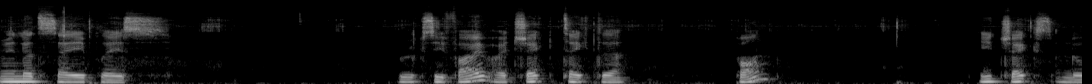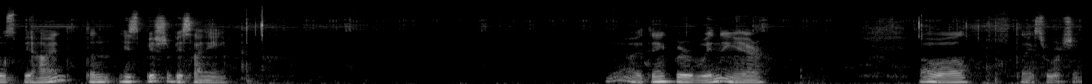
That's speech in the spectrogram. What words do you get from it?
I mean, let's say place rook c5, I check, take the pawn. He checks and goes behind, then his bishop is hanging. Yeah, I think we're winning here. Oh well, thanks for watching.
